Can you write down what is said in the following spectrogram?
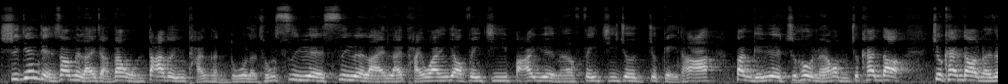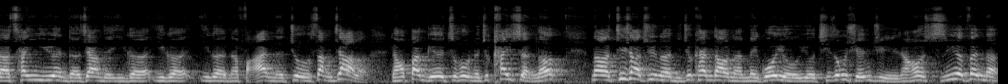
时间点上面来讲，当然我们大家都已经谈很多了。从四月四月来来台湾要飞机，八月呢飞机就就给他半个月之后呢，然后我们就看到就看到呢，在参议院的这样的一个一个一个呢法案呢就上架了，然后半个月之后呢就开审了。那接下去呢，你就看到呢，美国有有其中选举，然后十月份呢，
